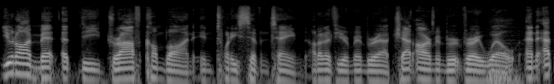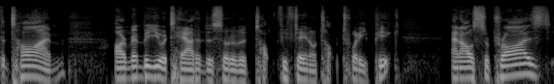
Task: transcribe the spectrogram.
you and I met at the draft combine in 2017. I don't know if you remember our chat. I remember it very well. And at the time, I remember you were touted as sort of a top 15 or top 20 pick. And I was surprised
